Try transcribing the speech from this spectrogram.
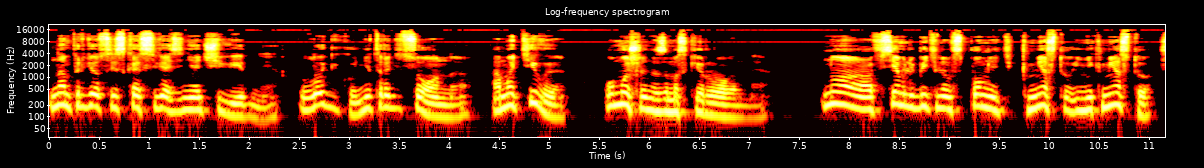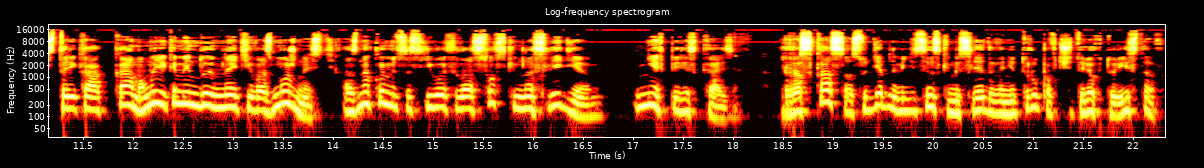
Нам придется искать связи неочевидные, логику нетрадиционную, а мотивы умышленно замаскированные. Ну а всем любителям вспомнить к месту и не к месту старика Кама мы рекомендуем найти возможность ознакомиться с его философским наследием не в пересказе. Рассказ о судебно-медицинском исследовании трупов четырех туристов,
